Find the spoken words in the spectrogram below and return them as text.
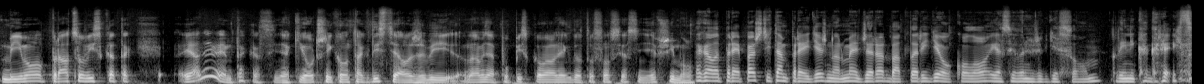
mimo pracoviska, tak ja neviem, tak asi nejaký očný kontakt ste, ale že by na mňa popiskoval niekto, to som si asi nevšimol. Tak ale prepač, ty tam prejdeš, normálne Gerard Butler ide okolo, ja si hovorím, že kde som? Klinika Grace.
